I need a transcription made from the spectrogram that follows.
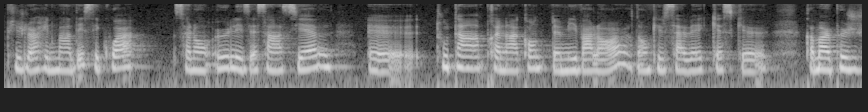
Puis je leur ai demandé c'est quoi, selon eux, les essentiels euh, tout en prenant compte de mes valeurs. Donc, ils savaient qu'est-ce que, comment un peu je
